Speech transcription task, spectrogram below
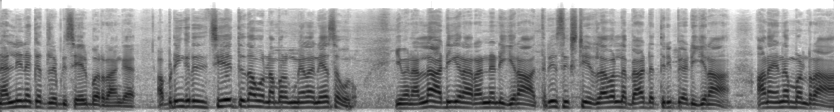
நல்லிணக்கத்தில் எப்படி செயல்படுறாங்க. அப்படிங்கிறது சேர்த்து தான் ஒரு நம்பருக்கு மேலே நேசம் வரும். இவன் நல்லா அடிக்கிறான் ரன் அடிக்கிறான் த்ரீ சிக்ஸ்டி லெவலில் பேட்டை திருப்பி அடிக்கிறான். ஆனால் என்ன பண்ணுறான்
